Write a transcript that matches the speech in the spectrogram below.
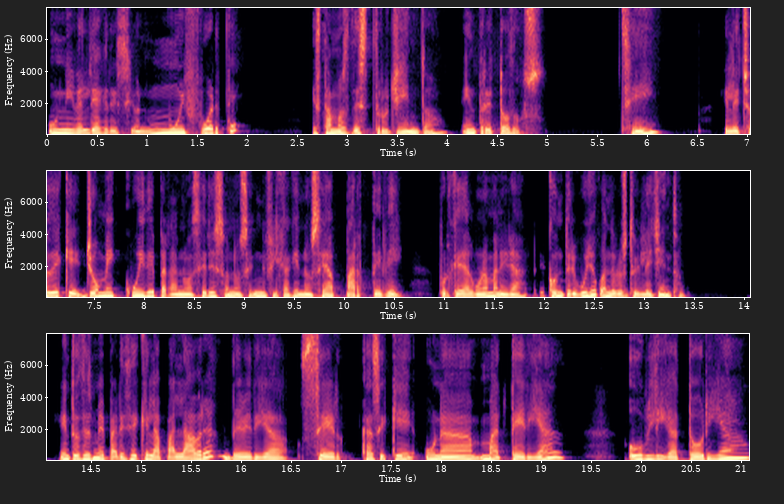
un nivel de agresión muy fuerte, estamos destruyendo entre todos. ¿Sí? El hecho de que yo me cuide para no hacer eso no significa que no sea parte de, porque de alguna manera contribuyo cuando lo estoy leyendo. Entonces me parece que la palabra debería ser casi que una materia obligatoria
